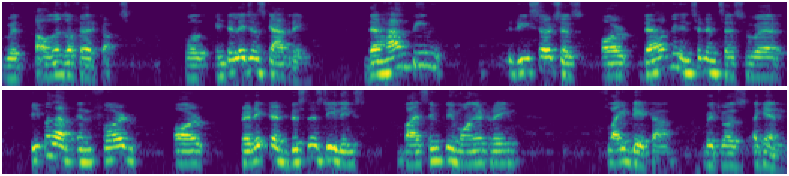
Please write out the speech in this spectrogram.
with thousands of aircrafts. Well, intelligence gathering. There have been researchers or there have been incidences where people have inferred or predicted business dealings by simply monitoring flight data, which was again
